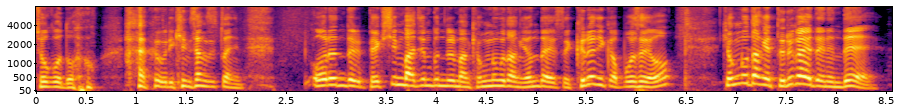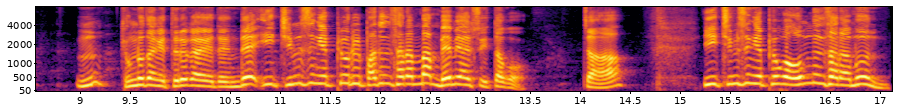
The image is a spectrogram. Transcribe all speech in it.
적어도. 우리 김상수 집사님. 어른들, 백신 맞은 분들만 경로당 연다 했어요. 그러니까 보세요. 경로당에 들어가야 되는데, 음? 경로당에 들어가야 되는데, 이 짐승의 표를 받은 사람만 매매할 수 있다고. 자, 이 짐승의 표가 없는 사람은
